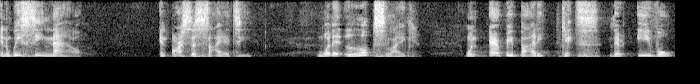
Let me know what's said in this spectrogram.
And we see now in our society what it looks like when everybody gets their evil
